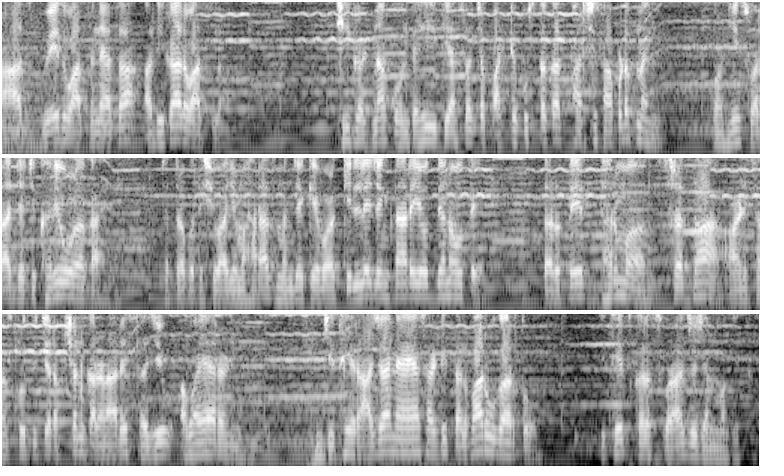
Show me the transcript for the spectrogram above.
आज वेद वाचण्याचा अधिकार वाचला. ही घटना कोणत्याही इतिहासाच्या पाठ्यपुस्तकात फारशी सापडत नाही. पण ही स्वराज्याची खरी ओळख आहे. छत्रपती शिवाजी महाराज म्हणजे केवळ किल्ले जिंकणारे योद्धे नव्हते तर ते धर्म श्रद्धा आणि संस्कृतीचे रक्षण करणारे सजीव अभयारण्य होते. जिथे राजा न्यायासाठी तलवार उगारतो तिथेच खरं स्वराज्य जन्म घेतं.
